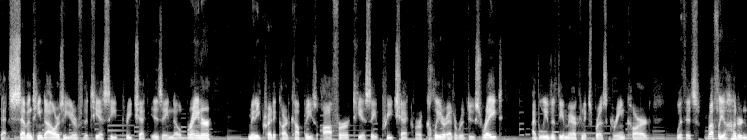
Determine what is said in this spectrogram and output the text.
that $17 a year for the TSA pre check is a no brainer. Many credit card companies offer TSA pre check or clear at a reduced rate. I believe that the American Express Green Card, with its roughly $150,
